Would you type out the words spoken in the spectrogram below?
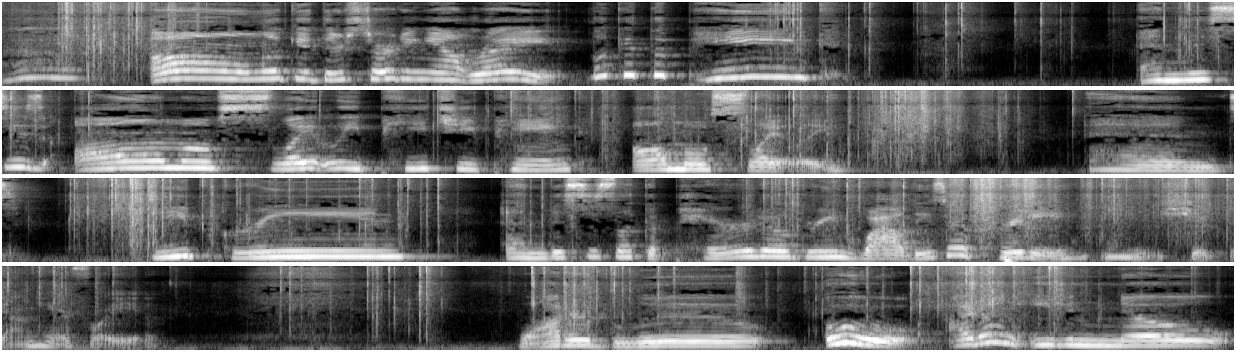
Oh, look at, they're starting out right. Look at the pink. And this is almost slightly peachy pink, almost slightly. And deep green. And this is like a peridot green. Wow, these are pretty. Let me shake down here for you. Water blue. Oh, I don't even know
